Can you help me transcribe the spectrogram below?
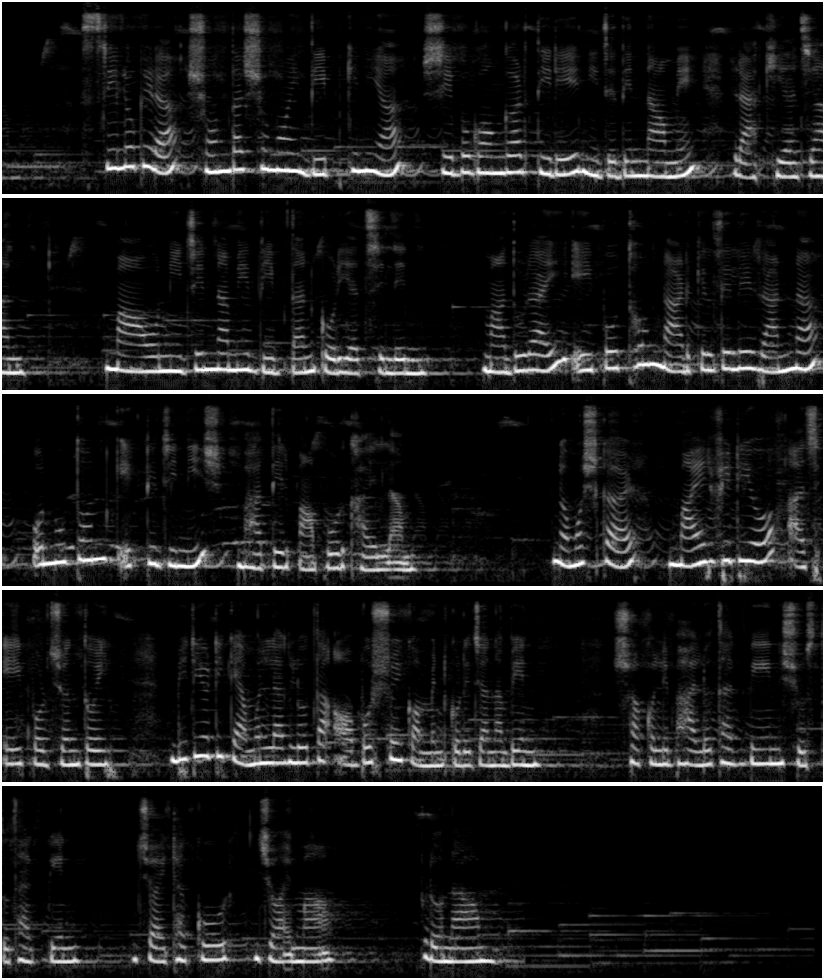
স্ত্রীলোকেরা সন্ধ্যার সময় দ্বীপ কিনিয়া শিবগঙ্গার তীরে নিজেদের নামে রাখিয়া যান। মাও নিজের নামে দীপদান করিয়াছিলেন। মাদুরাই এই প্রথম নারকেল তেলের রান্না ও নূতন একটি জিনিস ভাতের পাঁপড় খাইলাম। নমস্কার, মায়ের ভিডিও আজ এই পর্যন্তই। ভিডিওটি কেমন লাগল তা অবশ্যই কমেন্ট করে জানাবেন। সকলে ভালো থাকবেন, সুস্থ থাকবেন। জয় ঠাকুর, জয় মা। প্রণাম।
